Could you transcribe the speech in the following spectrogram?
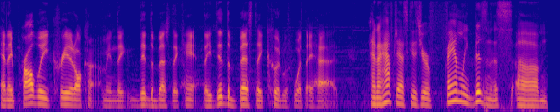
and they probably created all kind. I mean, they did the best they can. They did the best they could with what they had. And I have to ask, is your family business? Um,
